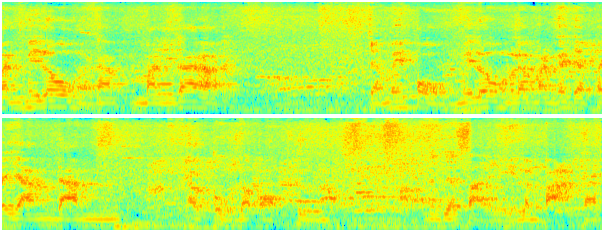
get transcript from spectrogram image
มันไม่โล่งอะครับ มันก็ จะไม่โป่งไม่โล่งแล้วมันก็จะพยายามดันเอาตูดแล้วออกคืนมันจะใส่ลำบากครับ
